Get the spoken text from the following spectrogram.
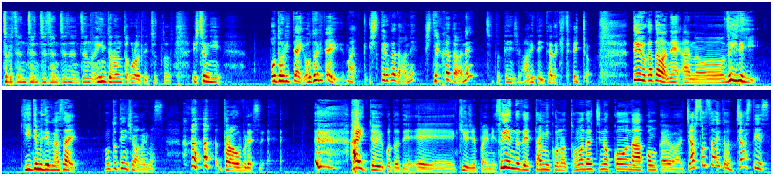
ズクズンズンズンズンズンズンのイントロのところでちょっと一緒に踊りたい、踊りたい。まあ、知ってる方はね、知ってる方はね、ちょっとテンション上げていただきたいと。っていう方はね、あのー、ぜひぜひ、聞いてみてください。ほんとテンション上がります。ドラゴンブレスで。はい、ということで、えー、90杯目、すげんだぜ、タミコの友達のコーナー、今回は、ジャストサイドジャスティス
